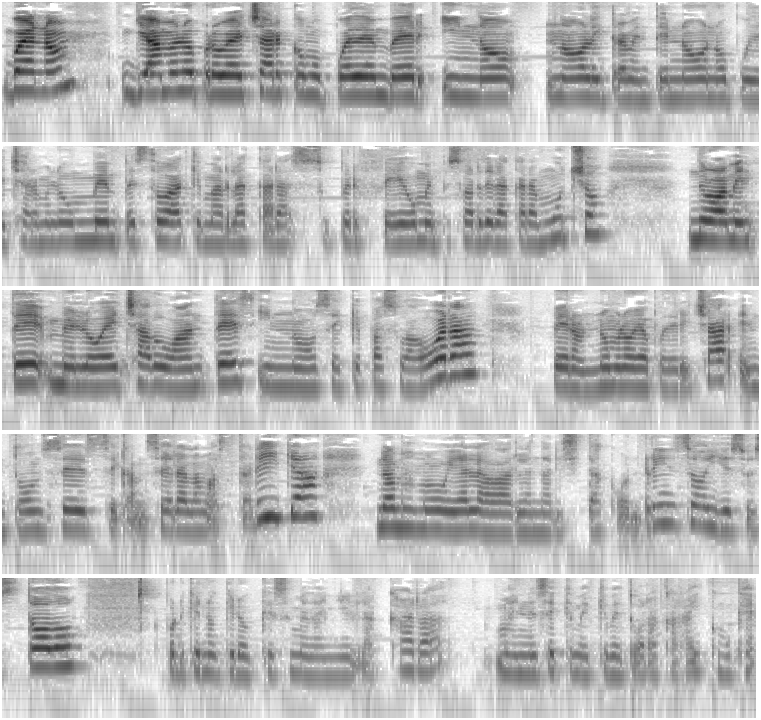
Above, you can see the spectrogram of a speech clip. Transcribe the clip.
bueno, ya me lo probé echar como pueden ver y no, no, literalmente no, no pude echármelo. Me empezó a quemar la cara súper feo, me empezó a arder la cara mucho. Normalmente me lo he echado antes y no sé qué pasó ahora, pero no me lo voy a poder echar. Entonces se cancela la mascarilla. Nada más me voy a lavar la naricita con rinzo y eso es todo. Porque no quiero que se me dañe la cara. Imagínense que me queme toda la cara y como que...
